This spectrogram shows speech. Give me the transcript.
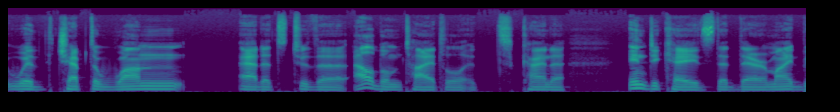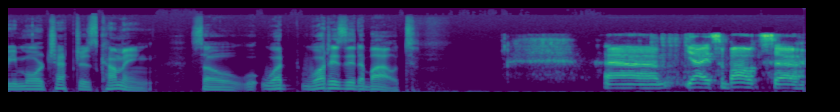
with chapter one added to the album title it kind of indicates that there might be more chapters coming so what what is it about um, yeah, it's about uh,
